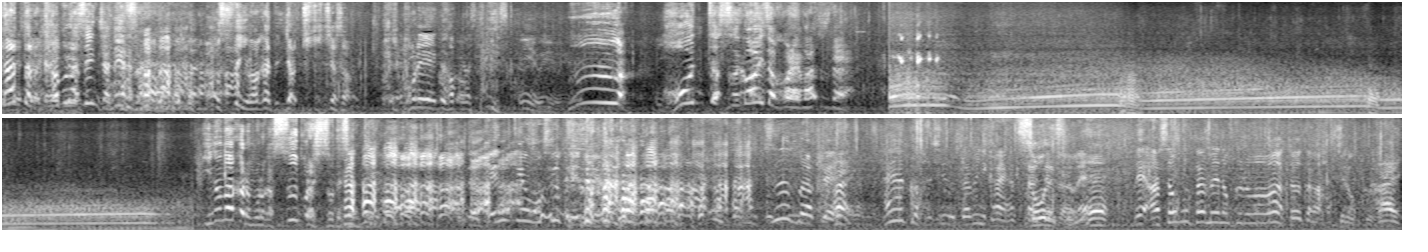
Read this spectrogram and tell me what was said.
一。だったらかぶらせんじゃねえぞ。もうすでに分かってじゃあちょっとじゃあさこれかぶらせていいですか？いいよいいよ。うーわ本当すごいぞこれマジで胃の中のものがスープラしそうです。全然面白くねえんだよ。スープラって速く走るために開発されてるからね。で遊ぶための車はトヨタが86、はい。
